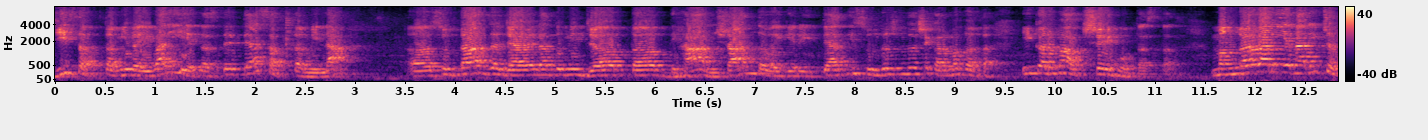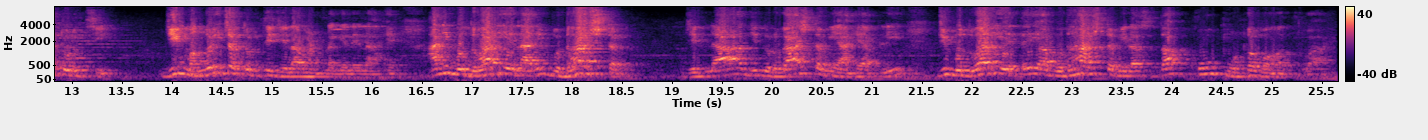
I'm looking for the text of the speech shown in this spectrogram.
जी सप्तमी रविवारी येत असते त्या सप्तमीला सुद्धा ज्या वेळेला तुम्ही जप तप ध्यान शांत वगैरे इत्यादी सुंदर सुंदर असे कर्म करता ही कर्म अक्षय होत असतात. मंगळवारी येणारी चतुर्थी जी मंगळी चतुर्थी जिला म्हटलं गेलेलं आहे आणि बुधवारी येणारी बुधाष्टमी. जिल्हा जी दुर्गाष्टमी आहे आपली जी बुधवारी येते या बुधाष्टमीला सुद्धा खूप मोठं महत्त्व आहे.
